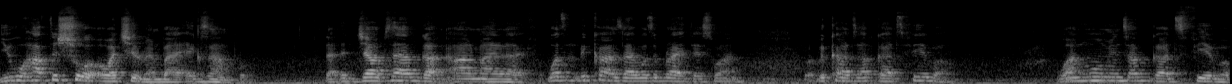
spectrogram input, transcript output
you have to show our children by example that the jobs I've gotten all my life wasn't because I was the brightest one, but because of God's favor. One moment of God's favor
